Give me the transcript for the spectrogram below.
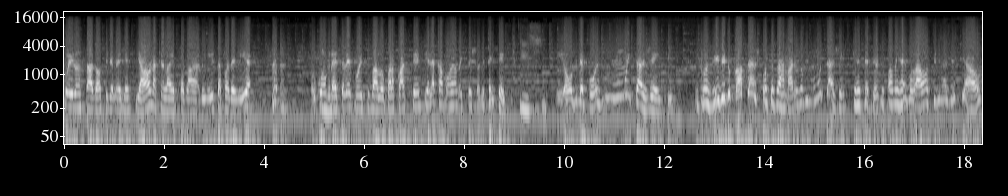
foi lançado o auxílio emergencial, naquela época da, do início da pandemia, o Congresso elevou esse valor para 400 e ele acabou realmente fechando em 600. Isso. E houve depois muita gente, inclusive do próprio das Forças Armadas, houve muita gente que recebeu de forma irregular o auxílio emergencial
